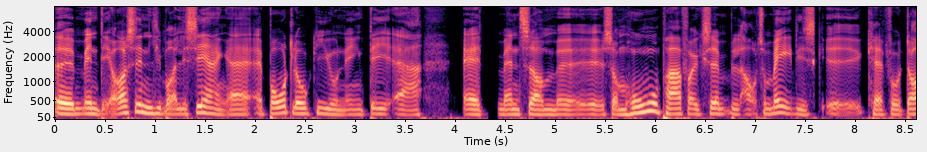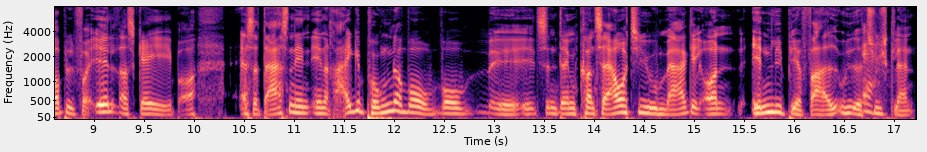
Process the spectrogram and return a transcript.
øh, men det er også en liberalisering af abortlovgivning, det er at man som, øh, som homopar for eksempel automatisk øh, kan få dobbelt forældreskab. Og, altså, der er sådan en, en række punkter, hvor, hvor øh, sådan den konservative Merkel-ånd endelig bliver faret ud af ja. Tyskland.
